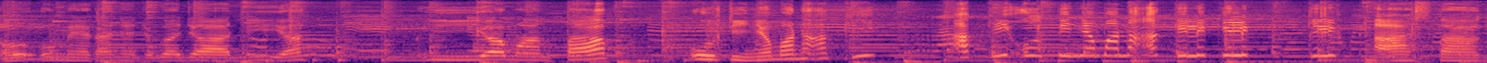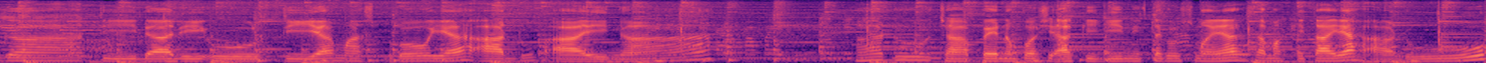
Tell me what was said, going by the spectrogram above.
Oh, oh merahnya juga jadi ya. Iya mantap. Ultinya mana Aki? Aki ultinya mana Aki? Kilik kilik astaga tidak di ulti ya mas bro ya. Aduh aingah Aduh, capek nempuh si Aki gini terus Maya sama kita ya. Aduh.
